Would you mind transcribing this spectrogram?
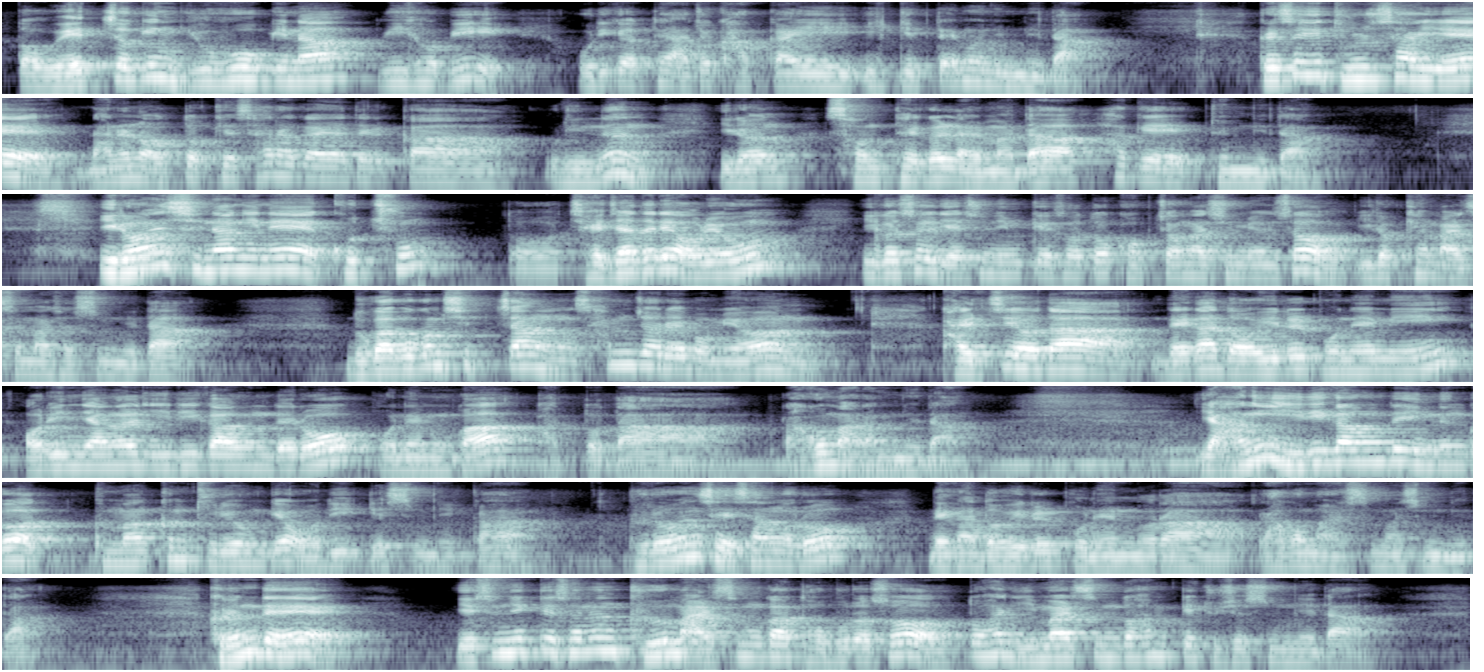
또 외적인 유혹이나 위협이 우리 곁에 아주 가까이 있기 때문입니다. 그래서 이 둘 사이에 나는 어떻게 살아가야 될까? 우리는 이런 선택을 날마다 하게 됩니다. 이러한 신앙인의 고충, 또 제자들의 어려움, 이것을 예수님께서도 걱정하시면서 이렇게 말씀하셨습니다. 누가복음 10장 3절에 보면 갈지어다 내가 너희를 보냄이 어린 양을 이리 가운데로 보냄과 같도다 라고 말합니다. 양이 이리 가운데 있는 것 그만큼 두려운 게 어디 있겠습니까? 그런 세상으로 내가 너희를 보냈노라 라고 말씀하십니다. 그런데 예수님께서는 그 말씀과 더불어서 또한 이 말씀도 함께 주셨습니다.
